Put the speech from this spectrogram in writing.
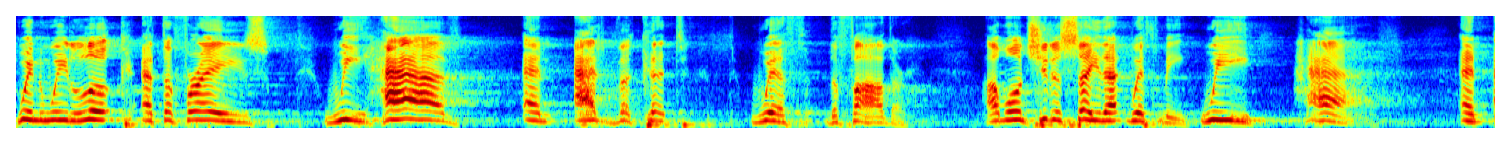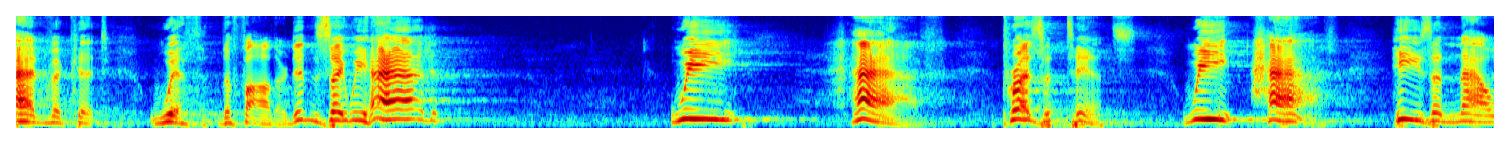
when we look at the phrase, we have an advocate with the Father. I want you to say that with me. We have an advocate with the Father. Didn't say we had, we have. Present tense. We have. He's a now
